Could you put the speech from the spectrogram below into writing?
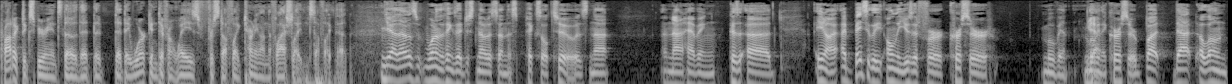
product experience, though, that the, that they work in different ways for stuff like turning on the flashlight and stuff like that. Yeah, that was one of the things I just noticed on this Pixel too. Is not not having because uh, you know I, basically only use it for cursor movement, moving yeah. the cursor, but that alone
